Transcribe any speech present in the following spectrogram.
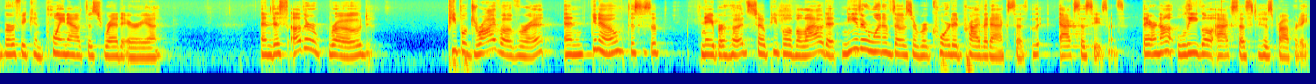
Murphy can point out this red area. And this other road, people drive over it, and, you know, this is a neighborhood, so people have allowed it. Neither one of those are recorded private access, access easements. They are not legal access to his property.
